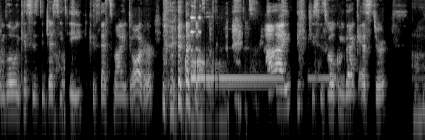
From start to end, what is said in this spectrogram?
I'm blowing kisses to Jessie T because that's my daughter. Oh. Hi. She says, Welcome back, Esther. Uh-huh.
